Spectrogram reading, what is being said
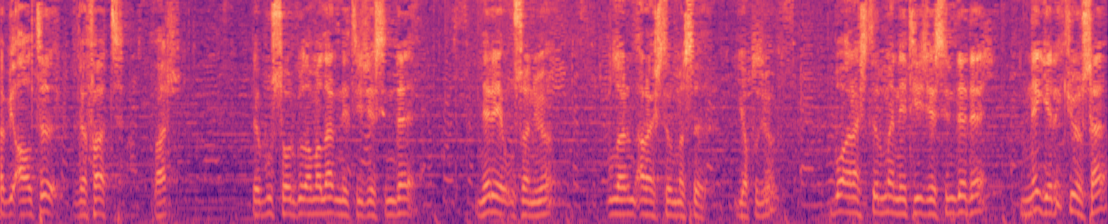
Tabii 6 vefat var. Ve bu sorgulamalar neticesinde nereye uzanıyor? Bunların araştırılması yapılıyor. Bu araştırma neticesinde de ne gerekiyorsa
